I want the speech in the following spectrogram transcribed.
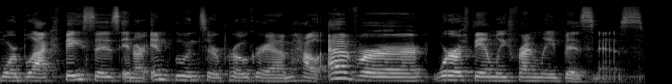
more black faces in our influencer program. However, we're a family friendly business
